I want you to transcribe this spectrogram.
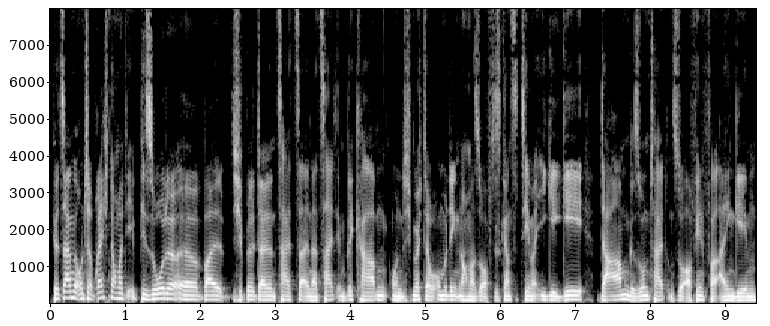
Ich würde sagen, wir unterbrechen nochmal die Episode, äh, weil ich will deine Zeit, deine Zeit im Blick haben und ich möchte aber unbedingt nochmal so auf das ganze Thema IgG, Darm, Gesundheit und so auf jeden Fall eingehen,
